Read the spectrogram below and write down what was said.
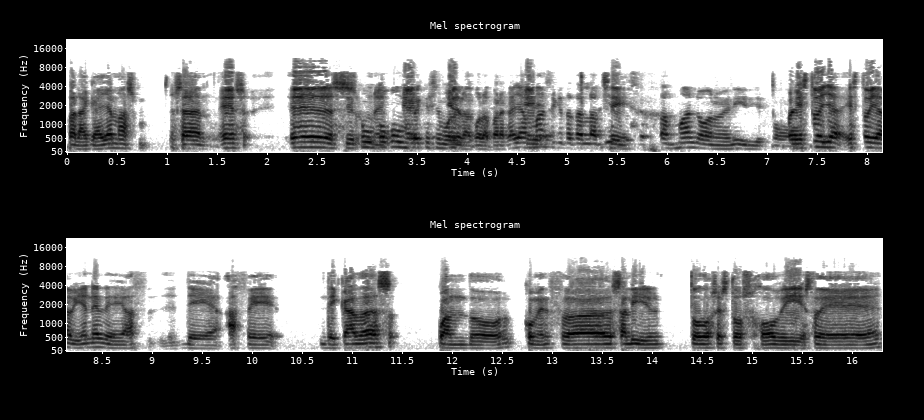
para que haya más, o sea, es es, Sí, es como un poco un eh, pez que se muere eh, la cola. Para que haya eh, más hay que tratarlas bien, sí. si tratas mal no van a venir. Y es como... Esto ya, esto ya viene de hace, de hace décadas cuando comenzó a salir todos estos hobbies de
